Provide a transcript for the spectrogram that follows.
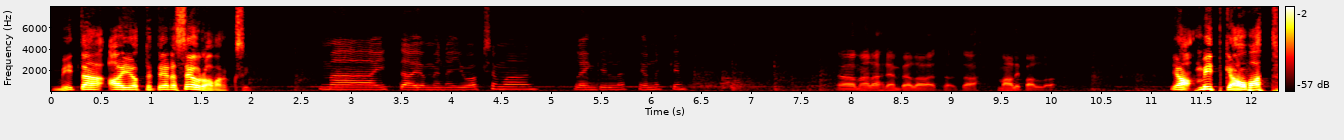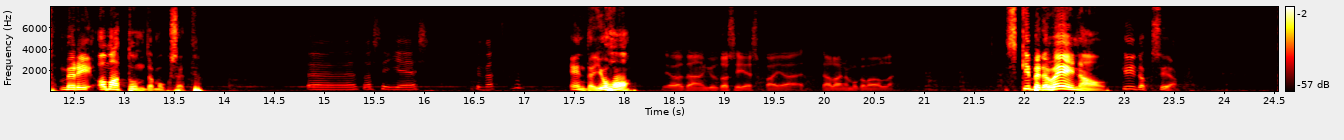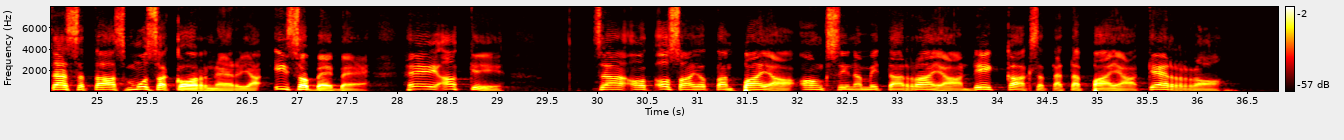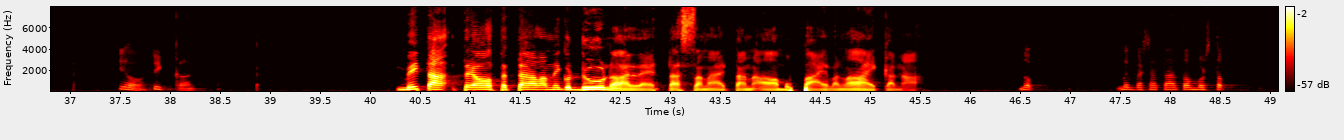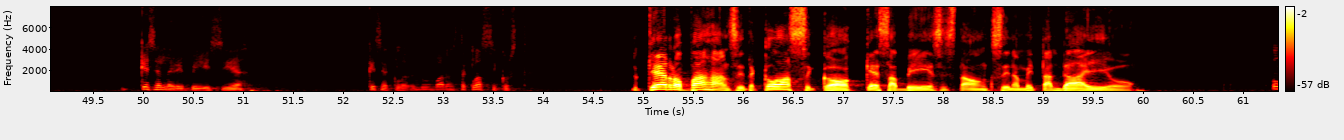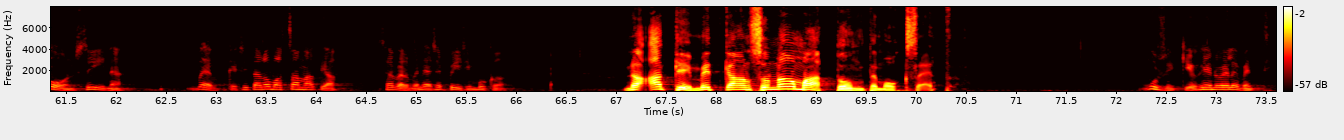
Mitä aiotte tehdä seuraavaksi? Mä itse aion mennä juoksemaan lenkille jonnekin. Joo, mä lähden pelaamaan tota, maalipalloa. Ja mitkä ovat Meri omat tuntemukset? Öö, tosi jees. Hyvät. Entä Juho? Joo, tää on kyllä tosi espajaa, että täällä on aina mukava olla. Skip it away now. Kiitoksia. Tässä taas Musa Corner ja Iso Bebe. Hei Aki, sä oot osa jotain pajaa. Onko siinä mitään rajaa? Dikkaaksa tätä pajaa? Kerro. Joo, dikkaan. Mitä te olette täällä niinku duunailleet tässä näin tämän aamupäivän aikana? Me vesätään tuommoista kesäleribiisiä kesäkla- vanhasta klassikosta. No kerro vähän siitä klassikkoa kesäbiisistä. Onko siinä mitään daiju? On siinä. Me keksitään omat sanat ja sävel menee sen biisin mukaan. No Aki, mitkä on sun omat tuntemukset? Musiikki on hieno elementti.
